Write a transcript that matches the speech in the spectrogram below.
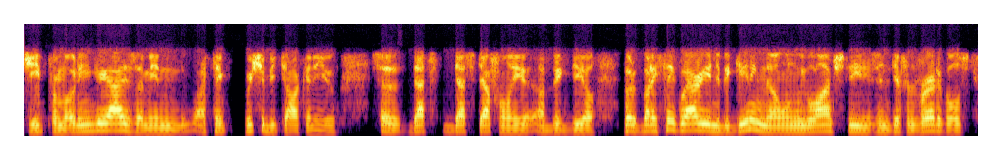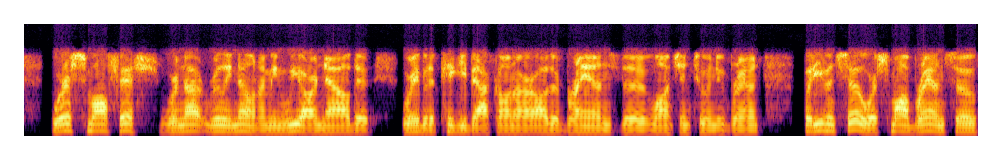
Jeep promoting you guys? I mean, I think we should be talking to you. So that's that's definitely a big deal. But but I think Larry, in the beginning though, when we launched these in different verticals, we're a small fish. We're not really known. I mean, we are now that we're able to piggyback on our other brands to launch into a new brand. But even so, we're a small brand. So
